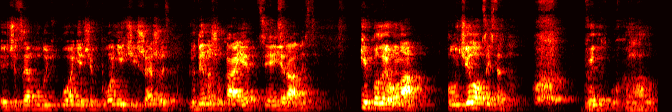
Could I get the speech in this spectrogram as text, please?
е, чи це будуть коні, чи поні, чи ще щось. Людина шукає цієї радості. І коли вона отримала цей стрес, видих, ухало,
